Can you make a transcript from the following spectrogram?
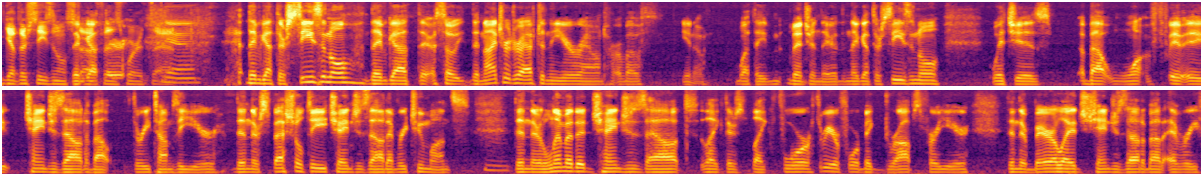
Yeah, their seasonal They've stuff got is their- where it's at. Yeah. They've got their seasonal. They've got their so the nitro draft and the year round are both you know what they mentioned there. Then they've got their seasonal, which is about one. It, it changes out about three times a year. Then their specialty changes out every two months. Hmm. Then their limited changes out like there's like four, three or four big drops per year. Then their barrel age changes out about every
